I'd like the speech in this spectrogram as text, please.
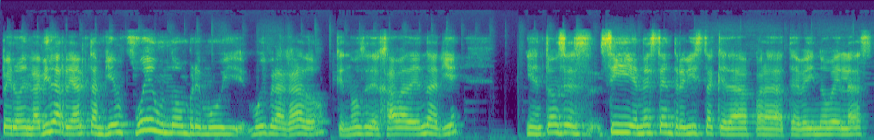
Pero en la vida real también fue un hombre muy, muy bragado, que no se dejaba de nadie. Y entonces, sí, en esta entrevista que da para TV y novelas,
